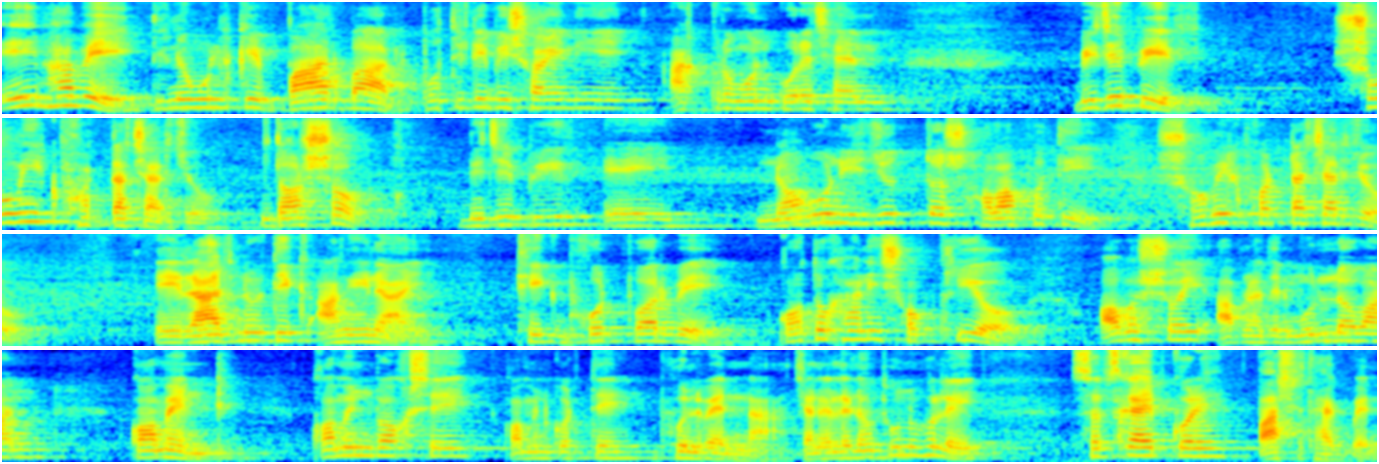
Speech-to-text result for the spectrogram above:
এইভাবে তৃণমূলকে বারবার প্রতিটি বিষয় নিয়ে আক্রমণ করেছেন বিজেপির শ্রমিক ভট্টাচার্য। দর্শক বিজেপির এই নবনিযুক্ত সভাপতি শ্রমিক ভট্টাচার্য এই রাজনৈতিক আঙিনায় ঠিক ভোট পর্বে কতখানি সক্রিয়, অবশ্যই আপনাদের মূল্যবান কমেন্ট কমেন্ট বক্সে কমেন্ট করতে ভুলবেন না। চ্যানেলে নতুন হলে সাবস্ক্রাইব করে পাশে থাকবেন।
